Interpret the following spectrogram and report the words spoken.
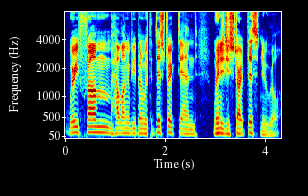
where are you from? How long have you been with the district? And when did you start this new role?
